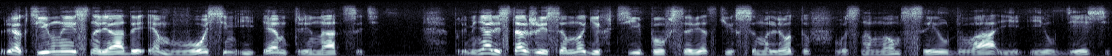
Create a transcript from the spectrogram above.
Реактивные снаряды М8 и М13 применялись также и со многих типов советских самолетов, в основном с Ил-2 и Ил-10.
